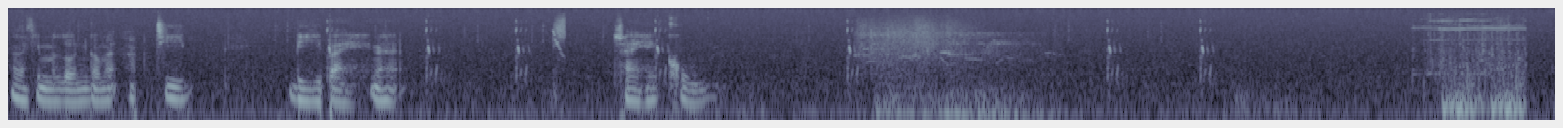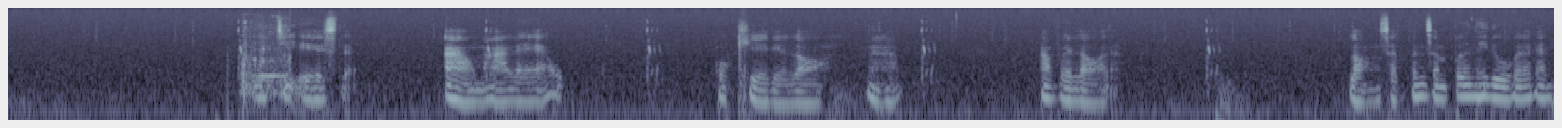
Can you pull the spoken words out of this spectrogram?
อะไรที่มันล้นก็มาอัพที่ B ไปนะฮะ ใช้ให้คุ้ม EGS แหละอ้าวมาแล้ว โอเค เดี๋ยวรอนะครับเอาไปรอละลองสัมเปิลสัมเปิลให้ดูก็แล้วกัน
